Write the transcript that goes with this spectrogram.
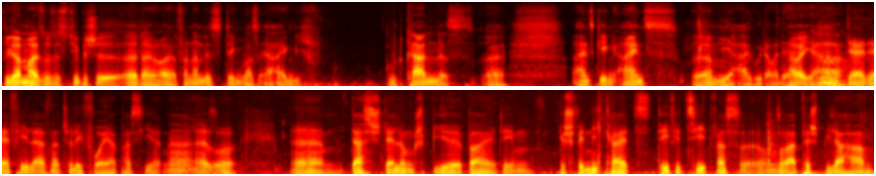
wieder mal so das typische äh, Daniel Heuer Fernandes Ding, was er eigentlich gut kann, das äh, Eins gegen Eins. Ähm, Ja, gut, aber der, Aber ja. der, der Fehler ist natürlich vorher passiert. Ne? Also ähm, das Stellungsspiel bei dem Geschwindigkeitsdefizit, was äh, unsere Abwehrspieler haben,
